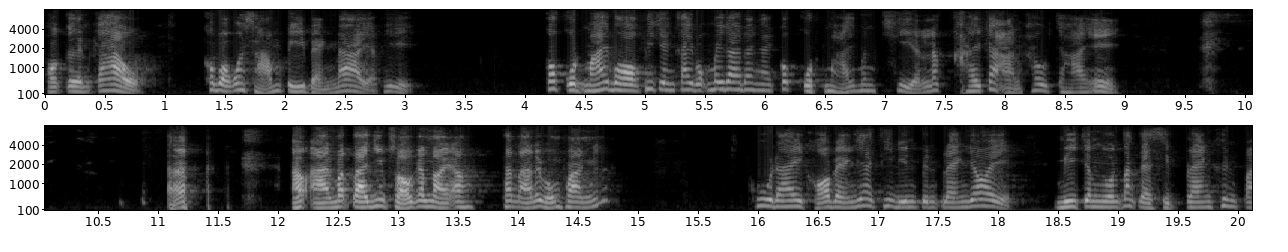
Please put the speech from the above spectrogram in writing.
พอเกินเก้าเขาบอกว่าสามปีแบ่งได้อะพี่ ก็กฎหมายบอกพี่เกียงไกรบอกไม่ได้ได้ไง ก็กฎหมายมันเขียนแล้วใครก็อ่านเข้าใจเอาอ่านมาตรายี่สิบสองกันหน่อย เอาท่านอ่านให้ผมฟังนะผู้ใดขอแบ่งแยกที่ดินเป็นแปลงย่อย มีจำนวนตั้งแต่สิบแปลงขึ้นไป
